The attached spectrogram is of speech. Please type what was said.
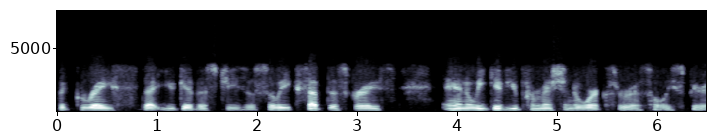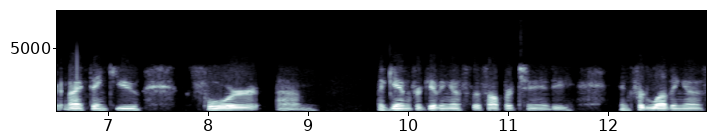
the grace that you give us, Jesus. So we accept this grace and we give you permission to work through us, Holy Spirit. And I thank you for, um, again, for giving us this opportunity and for loving us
